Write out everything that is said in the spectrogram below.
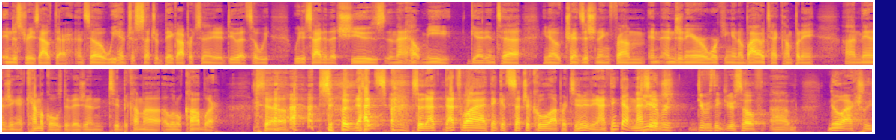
industries out there. And so we had just such a big opportunity to do it. So we, we decided that shoes, and that helped me get into, you know, transitioning from an engineer or working in a biotech company uh, and managing a chemicals division to become a, a little cobbler. So, so that's so that that's why I think it's such a cool opportunity. I think that Do message. you ever do you ever think to yourself, um, no, I actually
